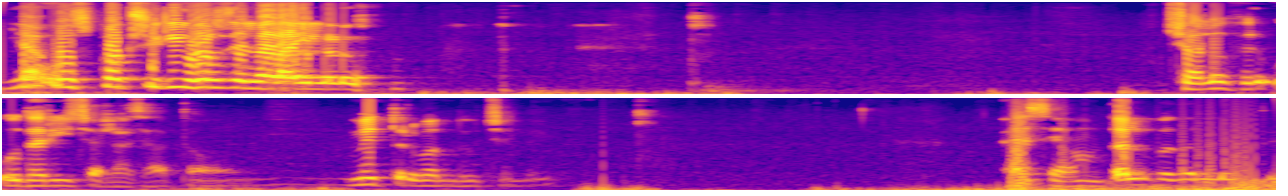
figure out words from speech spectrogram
या उस पक्ष की ओर से लड़ाई लड़ू? चलो फिर उधर ही चला जाता हूँ। मित्र बंधु चले। ऐसे हम दल बदल लेते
